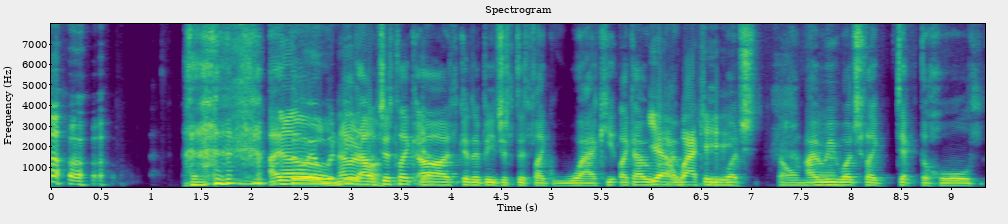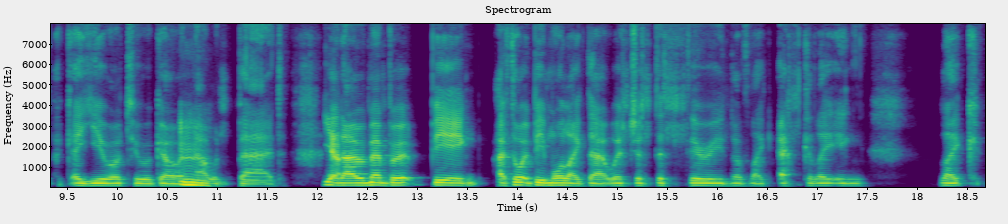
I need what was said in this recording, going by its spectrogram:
no. I No, thought it would be that. I was just like, Yeah. oh, it's gonna be just this like wacky, like I Yeah, I wacky rewatched, film. I rewatched like Deck the Hall a year or two ago, and Mm. that was bad. Yeah. And I remember it being, I thought it'd be more like that, with just this theory of like escalating, like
